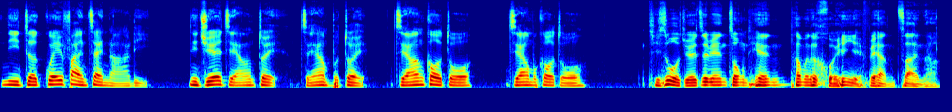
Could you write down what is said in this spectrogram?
你的规范在哪里？你觉得怎样对，怎样不对？怎样够多，怎样不够多？其实我觉得这边中天他们的回应也非常赞啊，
